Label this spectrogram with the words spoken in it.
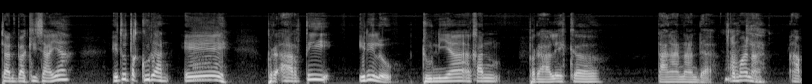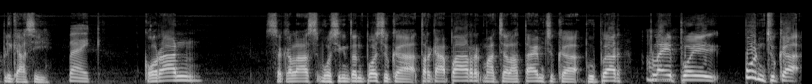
Dan bagi saya itu teguran. Eh, berarti ini loh, dunia akan beralih ke tangan Anda. Ke mana? Aplikasi Baik. koran sekelas Washington Post juga terkapar, majalah Time juga bubar, Playboy pun juga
